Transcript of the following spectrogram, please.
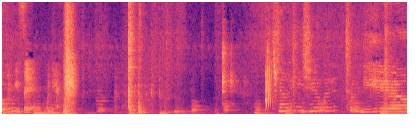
คนไม่มีแฟนวันเนี้ยใช้ชีวิตคนเดียว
